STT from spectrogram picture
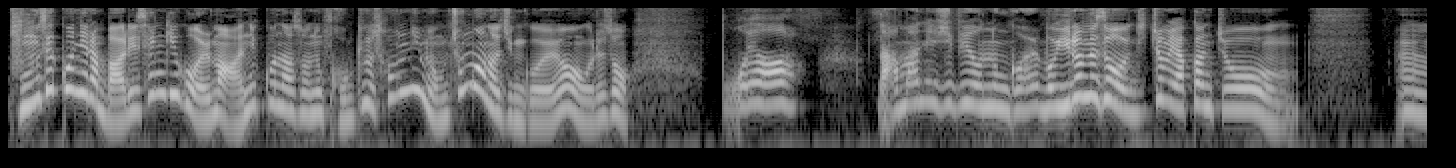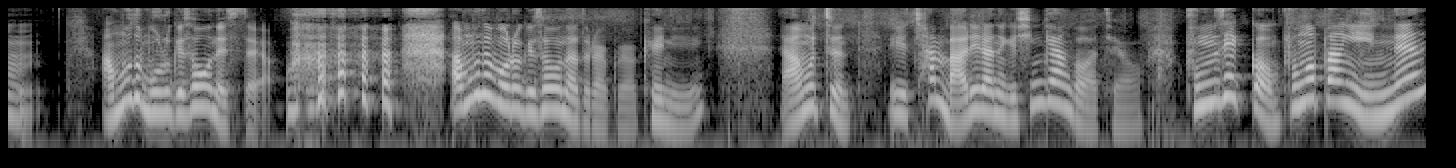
붕세권이란 말이 생기고 얼마 안 있고 나서는 거기에 손님이 엄청 많아진 거예요. 그래서 뭐야? 나만의 집이었는걸? 뭐 이러면서 좀 약간 좀, 음, 아무도 모르게 서운했어요. 아무도 모르게 서운하더라고요, 괜히. 아무튼, 이참 말이라는 게 신기한 것 같아요. 붕세껌, 붕어빵이 있는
